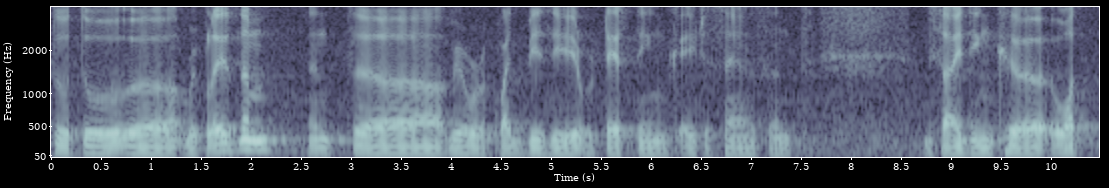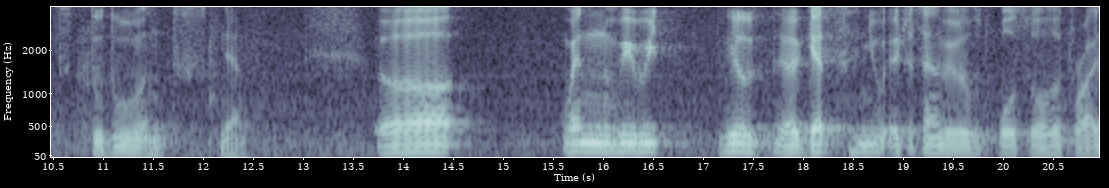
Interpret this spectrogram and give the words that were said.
to, to uh, replace them. And uh, we were quite busy testing HSMs and deciding uh, what to do and yeah. Uh, when we, will uh, get new HSM, we will also try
